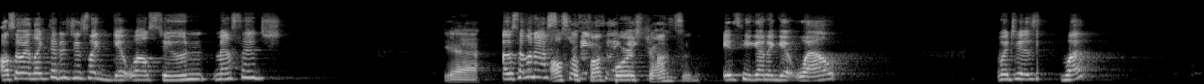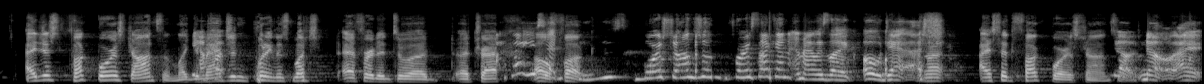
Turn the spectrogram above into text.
Also, I like that it's just like "get well soon" message. Yeah. Oh, someone asked. Also, fuck Boris Johnson. Is he gonna get well? Which is what? I just fuck Boris Johnson. Like, Yeah, fuck- imagine putting this much effort into a, a trap. I thought you Oh said fuck! Boris Johnson for a second, and I was like, oh, dash. Uh, I said fuck Boris Johnson. No, no. I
